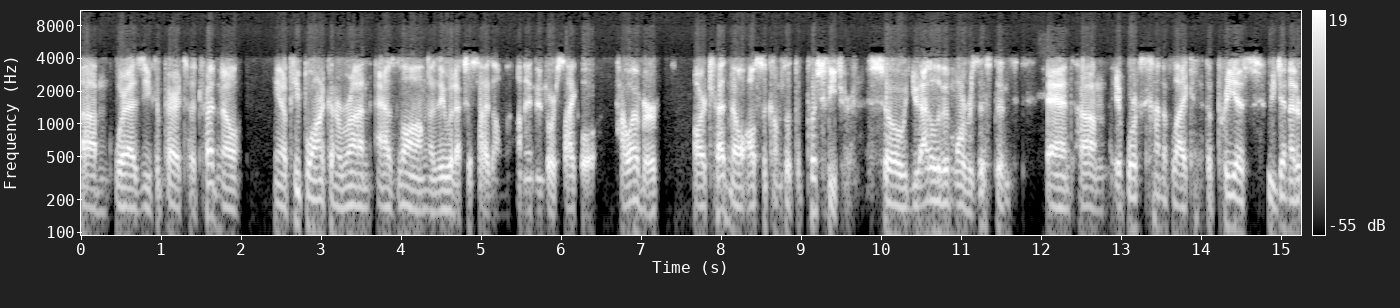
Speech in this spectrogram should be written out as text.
Um, whereas you compare it to a treadmill, you know, people aren't going to run as long as they would exercise on, on an indoor cycle. However, our treadmill also comes with the push feature. So you add a little bit more resistance And um, it works kind of like the Prius regener-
